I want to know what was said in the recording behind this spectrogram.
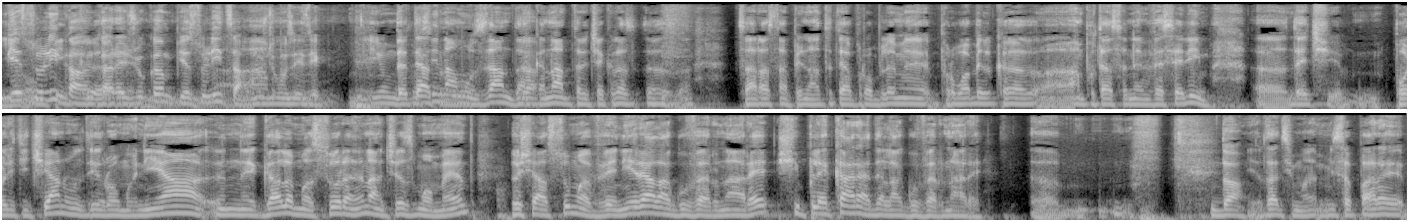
piesulica pic, în care uh, jucăm, piesulița, am, nu știu cum să zic. E un de puțin teatru. amuzant, dacă da. n-ar trece uh, țara asta prin atâtea probleme, probabil că am putea să ne înveselim. Uh, deci, politicianul din România, în egală măsură, în acest moment, își asumă venirea la guvernare și plecarea de la guvernare. Da. Iertați-mă, mi se pare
